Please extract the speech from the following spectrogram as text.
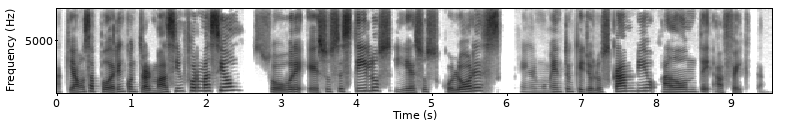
Aquí vamos a poder encontrar más información sobre esos estilos y esos colores en el momento en que yo los cambio, a dónde afectan.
